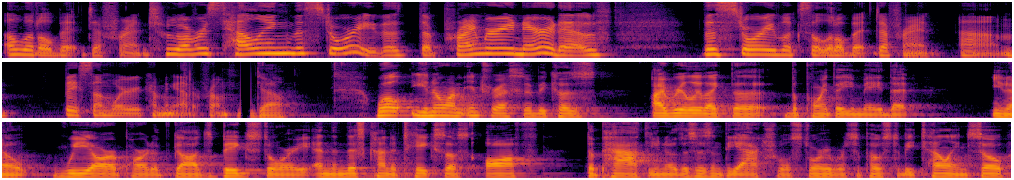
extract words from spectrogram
a little bit different. Whoever's telling the story, the the primary narrative, the story looks a little bit different um, based on where you're coming at it from. Yeah. Well, you know, I'm interested because I really like the the point that you made that you know we are a part of God's big story, and then this kind of takes us off the path. You know, this isn't the actual story we're supposed to be telling. So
